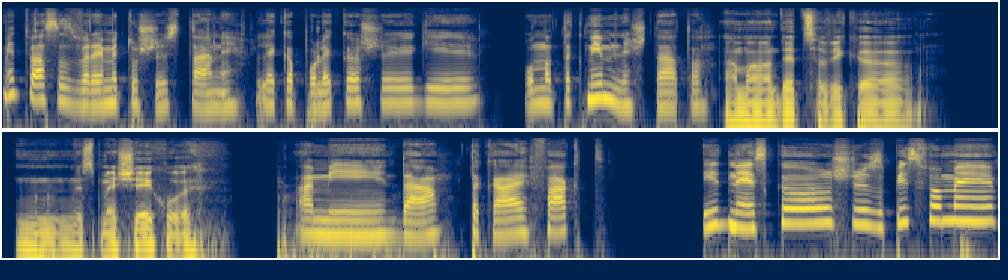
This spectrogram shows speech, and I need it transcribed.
Ме това с времето ще стане. Лека по лека ще ги понатъкмим нещата. Ама деца вика, не сме шейхове. Ами да, така е факт. И днеска ще записваме,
